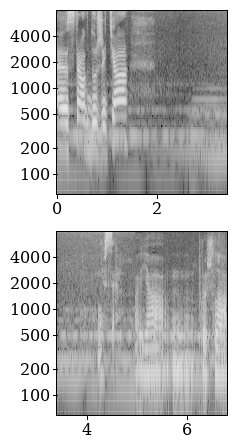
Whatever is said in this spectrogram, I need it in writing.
е, страх до життя. І все. Я пройшла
